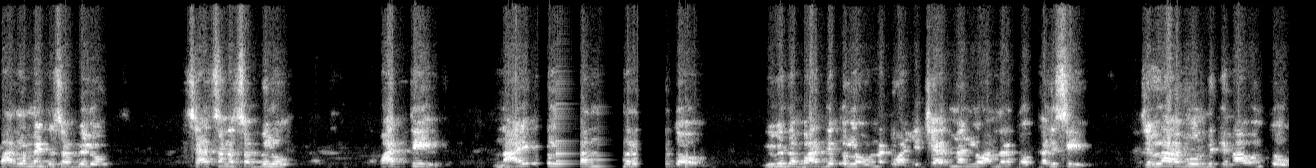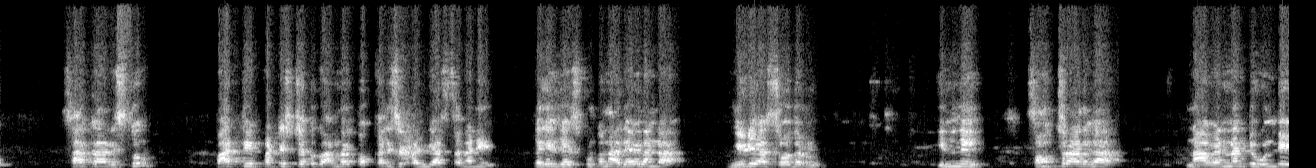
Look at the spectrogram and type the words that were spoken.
పార్లమెంటు సభ్యులు శాసన సభ్యులు పార్టీ నాయకులందరితో వివిధ బాధ్యతల్లో ఉన్నటువంటి చైర్మన్లు అందరితో కలిసి జిల్లా అభివృద్ధికి నా వంతు సహకరిస్తూ పార్టీ పటిష్టతకు అందరితో కలిసి పనిచేస్తానని తెలియజేసుకుంటున్నా. అదేవిధంగా మీడియా సోదరులు ఇన్ని సంవత్సరాలుగా నా వెన్నంటి ఉండి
